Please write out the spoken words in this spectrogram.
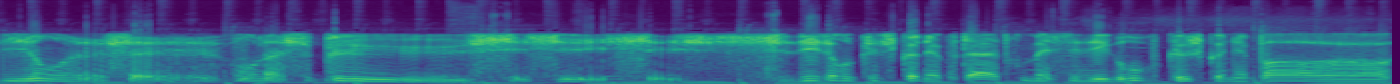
disons, c'est, bon là, c'est plus, c'est, des gens que je connais peut-être, mais c'est des groupes que je connais pas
